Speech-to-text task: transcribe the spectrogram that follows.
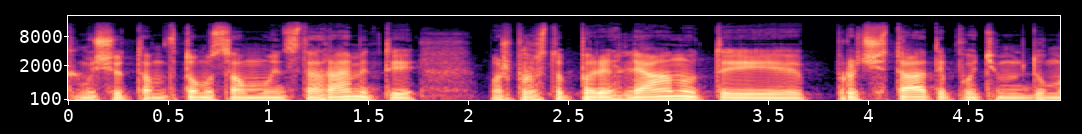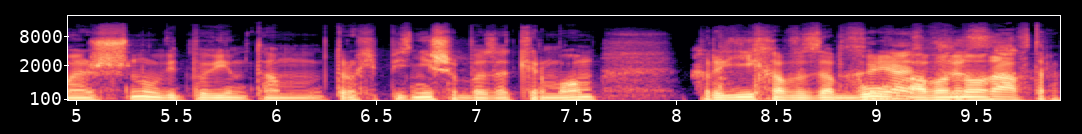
Тому що там в тому самому інстаграмі ти можеш просто переглянути, прочитати, потім думаєш, ну відповім там трохи пізніше, бо за кермом приїхав, забув, а вже воно завтра.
